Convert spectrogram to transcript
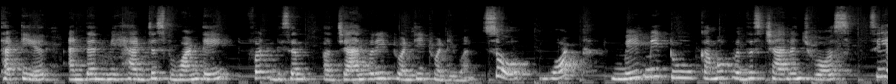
30th and then we had just one day for December uh, January 2021 so what made me to come up with this challenge was see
